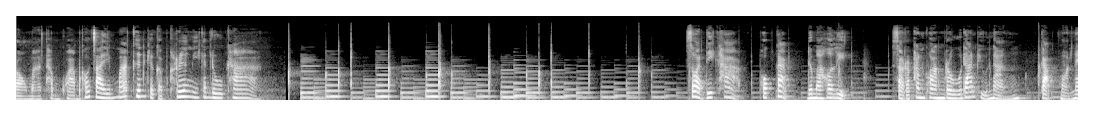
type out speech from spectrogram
ลองมาทำความเข้าใจมากขึ้นเกี่ยวกับเครื่องนี้กันดูค่ะสวัสดีค่ะ พบกับ The m a h o l i c สารพันความรู้ด้านผิวหนัง กับหมอแน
